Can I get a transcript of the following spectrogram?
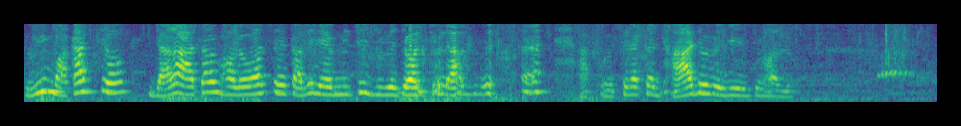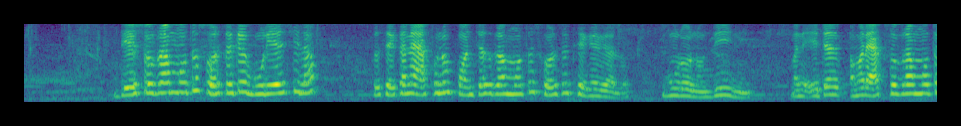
তুমি মাখাচ্ছ? যারা আচার ভালোবাসে, তাদের এমনিতেই জীবে জল চলে আসবে। আর সর্ষের একটা ঝাঁজও বেরিয়েছে ভালো। দেড়শো গ্রাম মতো সর্ষেকে গুঁড়িয়েছিলাম, তো সেখানে এখনও পঞ্চাশ গ্রাম মতো সর্ষে থেকে গেল, গুঁড়োনো, দিইনি। মানে এটা আমার একশো গ্রাম মতো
